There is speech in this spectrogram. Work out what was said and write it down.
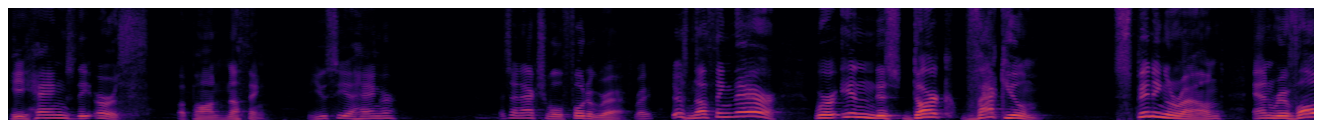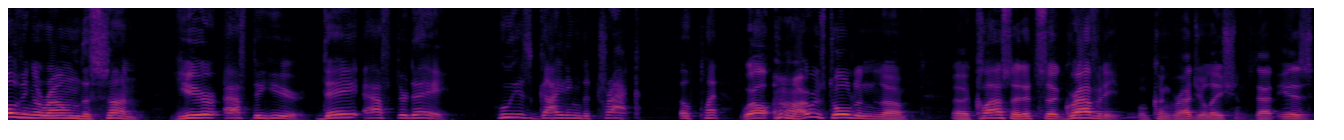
He hangs the earth upon nothing. Do you see a hanger? It's an actual photograph, right? There's nothing there. We're in this dark vacuum, spinning around and revolving around the sun year after year, day after day. Who is guiding the track of planet? Well, I was told in the, uh, class that it's uh, gravity. Well, congratulations. That is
